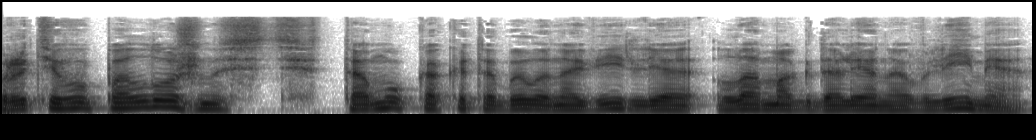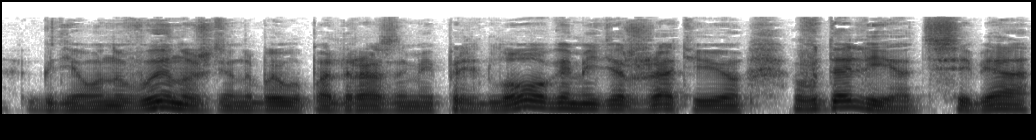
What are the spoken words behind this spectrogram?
противоположность тому, как это было на вилле Ла Магдалена в Лиме, где он вынужден был под разными предлогами держать ее вдали от себя,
